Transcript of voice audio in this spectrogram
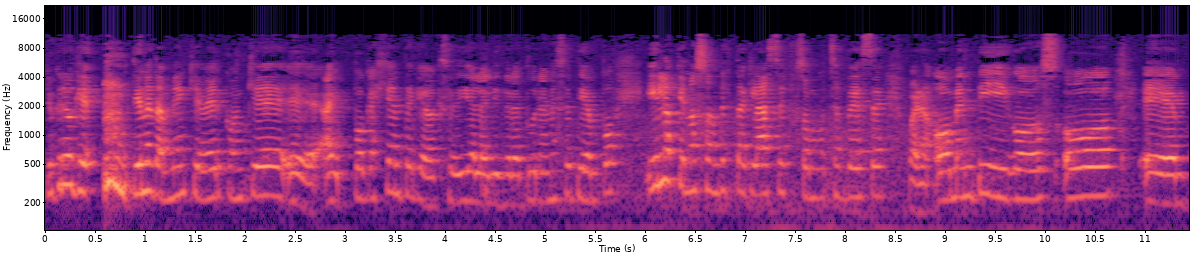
Yo creo que tiene también que ver con que hay poca gente que accedía a la literatura en ese tiempo y los que no son de esta clase son muchas veces, bueno, o mendigos o eh,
